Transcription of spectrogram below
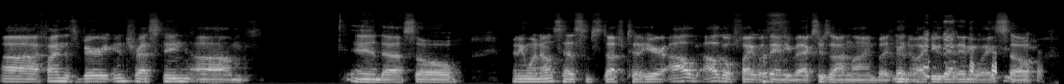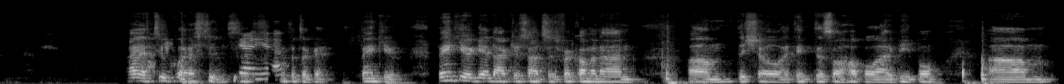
uh, I find this very interesting. Um, and uh, so if anyone else has some stuff to hear, I'll I'll go fight with anti-vaxxers online. But you know, I do that anyway. So I have two questions. yeah, yeah. if it's okay. Thank you. Thank you again, Dr. Sanchez, for coming on um, the show. I think this will help a lot of people. Um,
